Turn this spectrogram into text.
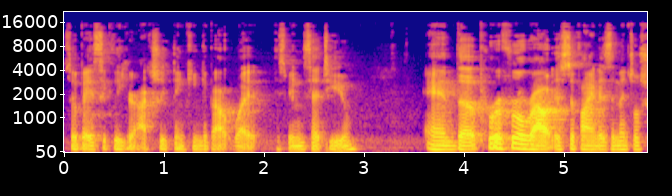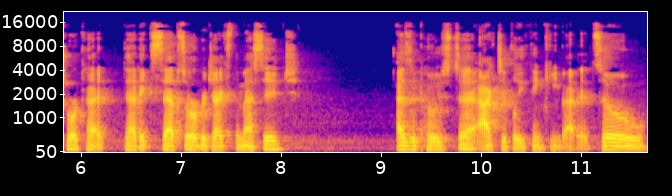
So basically, you're actually thinking about what is being said to you. And the peripheral route is defined as a mental shortcut that accepts or rejects the message as opposed to actively thinking about it. So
